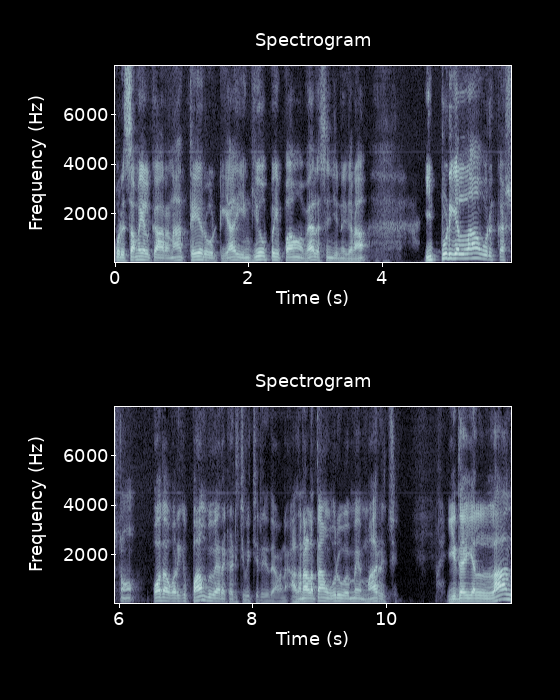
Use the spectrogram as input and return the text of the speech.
ஒரு சமையல்காரனா தேரோட்டியா எங்கேயோ போய் பாவம் வேலை செஞ்சு நிற்கிறான் இப்படியெல்லாம் ஒரு கஷ்டம். போதா வரைக்கும் பாம்பு வேற கடிச்சு வச்சிருக்குது அவனை. அதனால தான் உருவமே மாறுச்சு. இதையெல்லாம்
